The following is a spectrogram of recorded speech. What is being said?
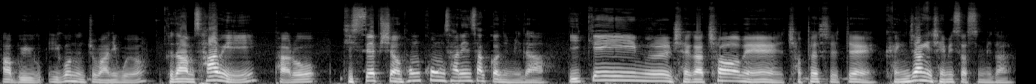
아, 뭐 이거, 이거는 좀 아니고요. 그 다음 4위 바로 디셉션 홍콩 살인 사건입니다. 이 게임을 제가 처음에 접했을 때 굉장히 재밌었습니다.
